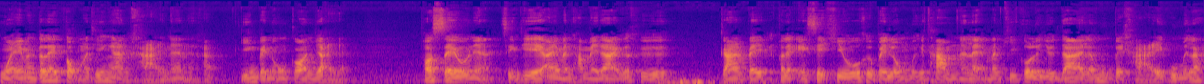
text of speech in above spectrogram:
หวยมันก็เลยตกมาที่งานขายนั่นนะครับ ยิ่งเป็นองค์กรใหญ่อะเพราะเซลล์เนี่ยสิ่งที่ AI มันทำไม่ได้ก็คือ การไปเขาเรียก execute คือไปลงมือทำนั่นแหละมันคิดกลยุทธ์ได้แล้วมึงไปขายกูไหมล่ะ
